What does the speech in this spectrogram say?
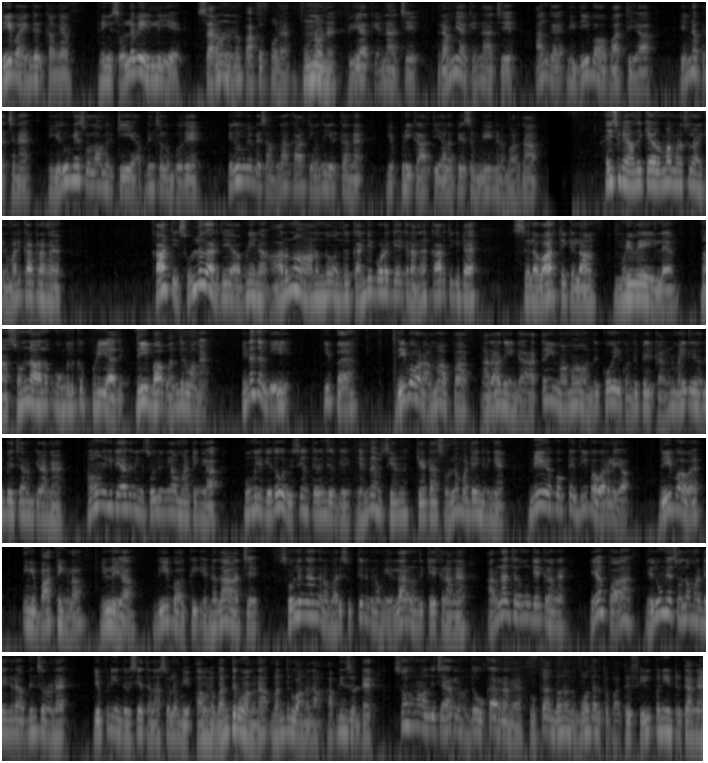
தீபா எங்கே இருக்காங்க? நீங்கள் சொல்லவே இல்லையே. சரவணனை பார்க்க போனேன். இன்னொன்று ரியாவுக்கு என்ன ஆச்சு? ரம்யாவுக்கு என்ன ஆச்சு? அங்கே நீ தீபாவை பார்த்தியா? என்ன பிரச்சனை? நீ எதுவுமே சொல்லாமல் இருக்கியே? அப்படின்னு சொல்லும்போது எதுவுமே பேசாமல் தான் கார்த்தி வந்து இருக்காங்க. எப்படி கார்த்தியால் பேச முடியுங்கிற மாதிரி தான் ஐஸ்வர்யா வந்து கேவலமாக மனசில் நினைக்கிற மாதிரி காட்டுறாங்க. கார்த்தி சொல்லு கார்த்தி அப்படின்னு அருணும் ஆனந்தும் வந்து கண்டிப்போட கேட்குறாங்க கார்த்திக்கிட்ட சில வார்த்தைக்கெல்லாம் முடிவே இல்லை. நான் சொன்னாலும் உங்களுக்கு புரியாது. தீபா வந்துடுவாங்க என்ன தம்பி? இப்போ தீபாவோட அம்மா அப்பா அதாவது எங்கள் அத்தையும் மாமாவும் வந்து கோயிலுக்கு வந்து போயிருக்காங்கன்னு மைதிலி வந்து பேச்ச ஆரம்பிக்கிறாங்க. அவங்கக்கிட்டையாவது நீங்கள் சொல்லுவீங்களா மாட்டிங்களா? உங்களுக்கு ஏதோ ஒரு விஷயம் தெரிஞ்சிருக்கு. என்ன விஷயம்னு கேட்டால் சொல்ல மாட்டேங்கிறீங்க. நீங்கள் கூப்பிட்டு தீபா வரலையா? தீபாவை நீங்கள் பார்த்தீங்களா? இல்லையா? தீபாவுக்கு என்ன தான் ஆச்சு? சொல்லுங்கங்கிற மாதிரி சுற்றி இருக்கிறவங்க எல்லாரும் வந்து கேட்குறாங்க அருணாச்சலமும் கேட்குறாங்க ஏன்பா எதுவுமே சொல்ல மாட்டேங்கிற அப்படின்னு சொன்னோன்னே எப்படி இந்த விஷயத்தெல்லாம் சொல்ல முடியும்? அவங்க வந்துருவாங்கன்னா வந்துருவாங்க தான் அப்படின்னு சொல்லிட்டு சோகமாக வந்து சேரில் வந்து உட்காடுறாங்க உட்காந்தோன்னே அந்த மோதிரத்தை பார்த்து ஃபீல் பண்ணிகிட்டு இருக்காங்க.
